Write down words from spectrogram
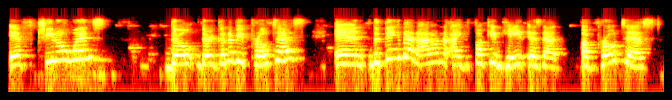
if Cheeto wins, they'll they're gonna be protests. And the thing that I don't I fucking hate is that a protest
